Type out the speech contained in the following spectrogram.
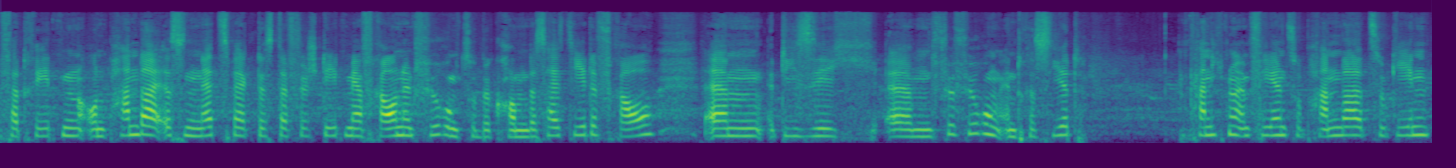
vertreten. Und Panda ist ein Netzwerk, das dafür steht, mehr Frauen in Führung zu bekommen. Das heißt, jede Frau, ähm, die sich ähm, für Führung interessiert, kann ich nur empfehlen, zu Panda zu gehen.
